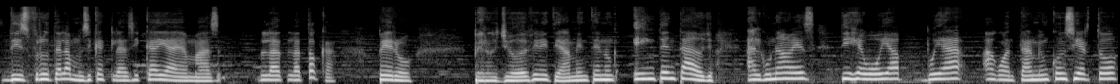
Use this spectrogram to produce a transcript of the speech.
disfruta la música clásica y además la, la toca. Pero, pero yo definitivamente nunca he intentado. Yo alguna vez dije voy a voy a aguantarme un concierto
